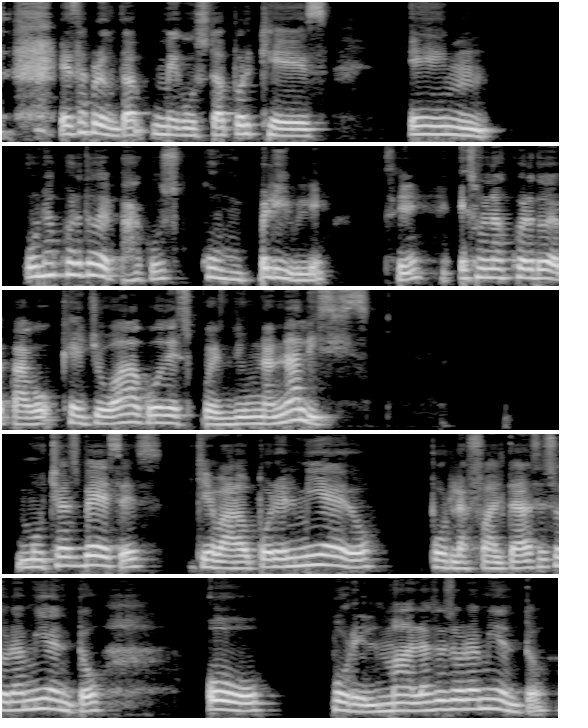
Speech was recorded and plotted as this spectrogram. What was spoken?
esta pregunta me gusta porque es em, un acuerdo de pagos cumplible. ¿sí? Es un acuerdo de pago que yo hago después de un análisis. Muchas veces llevado por el miedo, por la falta de asesoramiento o por el mal asesoramiento,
